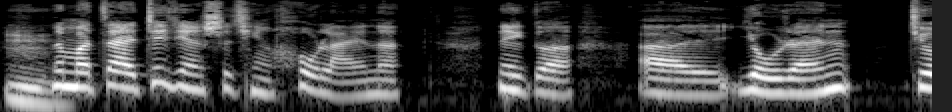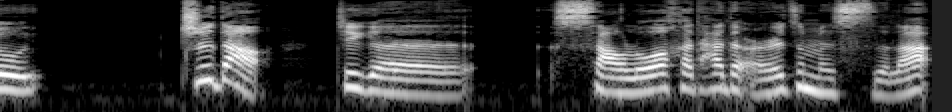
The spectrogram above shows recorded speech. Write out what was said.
嗯，那么在这件事情后来呢，那个呃，有人就知道这个扫罗和他的儿子们死了，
